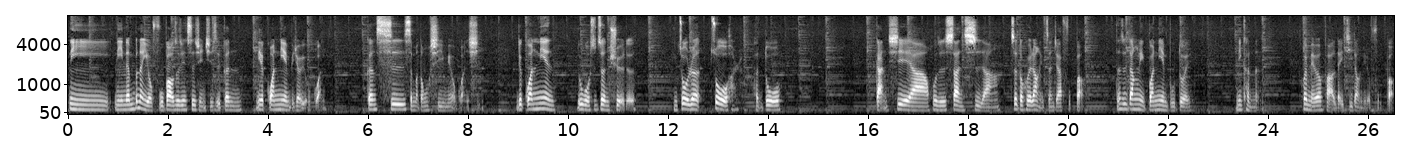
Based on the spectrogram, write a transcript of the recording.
你、你能不能有福报这件事情，其实跟你的观念比较有关，跟吃什么东西没有关系。你的观念如果是正确的，你做任做很多感谢啊，或者是善事啊，这都会让你增加福报。但是当你观念不对，你可能会没办法累积到你的福报。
